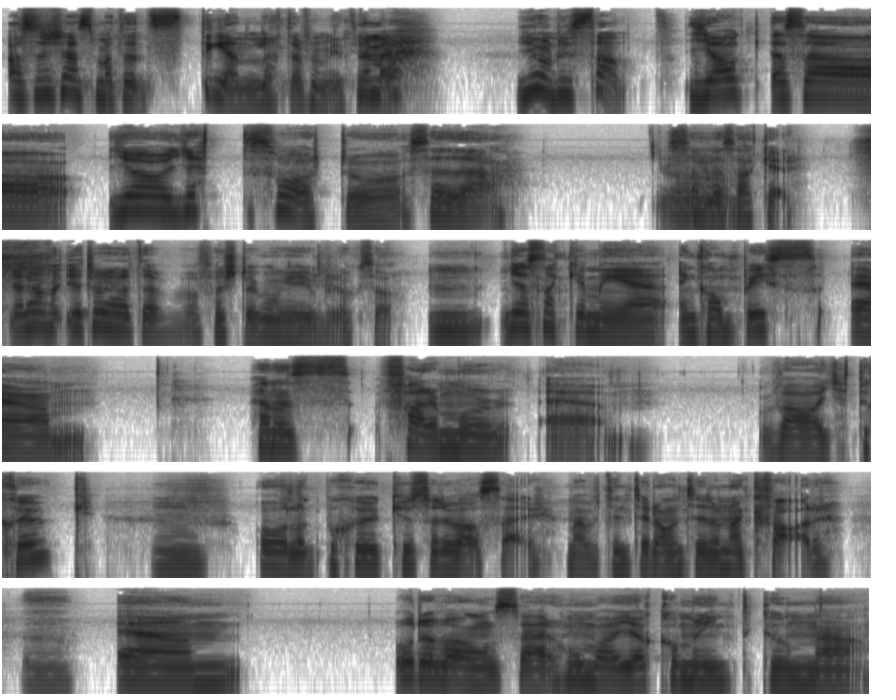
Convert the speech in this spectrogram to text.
alltså det känns som att en sten lättar från mitt nej, hjärta. men, Jo det är sant. jag, alltså, jag har jättesvårt att säga sådana saker. Jag, jag tror att det var första gången jag gjorde det också. Mm, jag snackade med en kompis. ehm, hennes farmor ehm, var jättesjuk Mm. och låg på sjukhus och det var så här, man vet inte hur lång tid hon har kvar. Ja. Ehm, och då var hon så här, hon var jag kommer inte kunna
